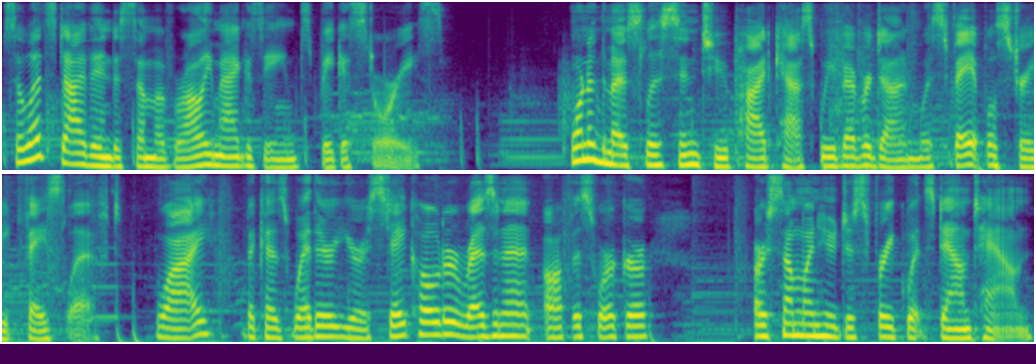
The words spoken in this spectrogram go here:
So, let's dive into some of Raleigh Magazine's biggest stories. One of the most listened to podcasts we've ever done was Fayetteville Street Facelift. Why? Because whether you're a stakeholder, resident, office worker, or someone who just frequents downtown,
